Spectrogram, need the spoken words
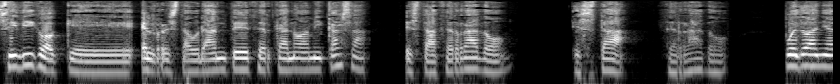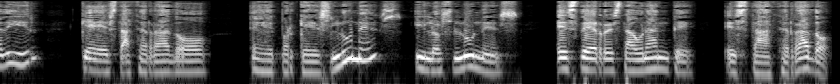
Si digo que el restaurante cercano a mi casa está cerrado, está cerrado, puedo añadir que está cerrado eh, porque es lunes y los lunes este restaurante está cerrado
